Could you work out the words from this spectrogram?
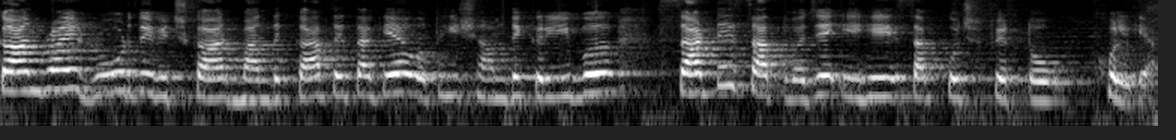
ਕਾਨਰਾਈ ਰੋਡ ਦੇ ਵਿਚਕਾਰ ਬੰਦ ਕਰ ਦਿੱਤਾ ਗਿਆ। ਉੱਥੇ ਹੀ ਸ਼ਾਮ ਦੇ ਕਰੀਬ 7:30 ਵਜੇ ਇਹ ਸਭ ਕੁਝ ਫਿਰ ਤੋਂ ਖੁੱਲ ਗਿਆ।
